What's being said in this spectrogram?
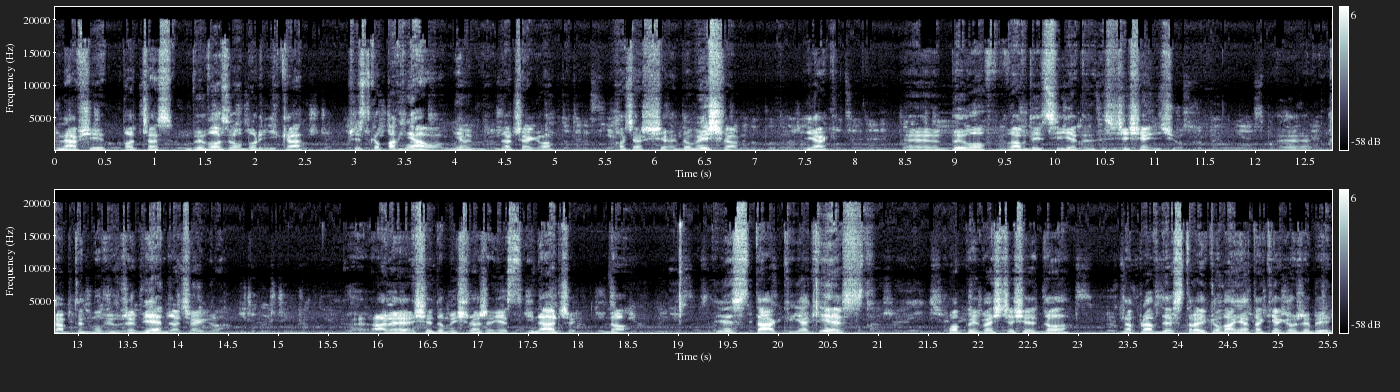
na wsi podczas wywozu obornika wszystko pachniało. Nie wiem dlaczego, chociaż się domyślam, jak e, było w audycji jeden z dziesięciu. E, Tamten mówił, że wie dlaczego, ale się domyśla, że jest inaczej. No, jest tak jak jest. Chłopy, weźcie się do naprawdę strajkowania takiego, żeby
